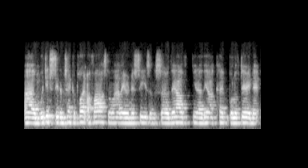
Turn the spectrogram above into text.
Um, we did see them take a point off Arsenal earlier in the season, so they are, you know, they are capable of doing it.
